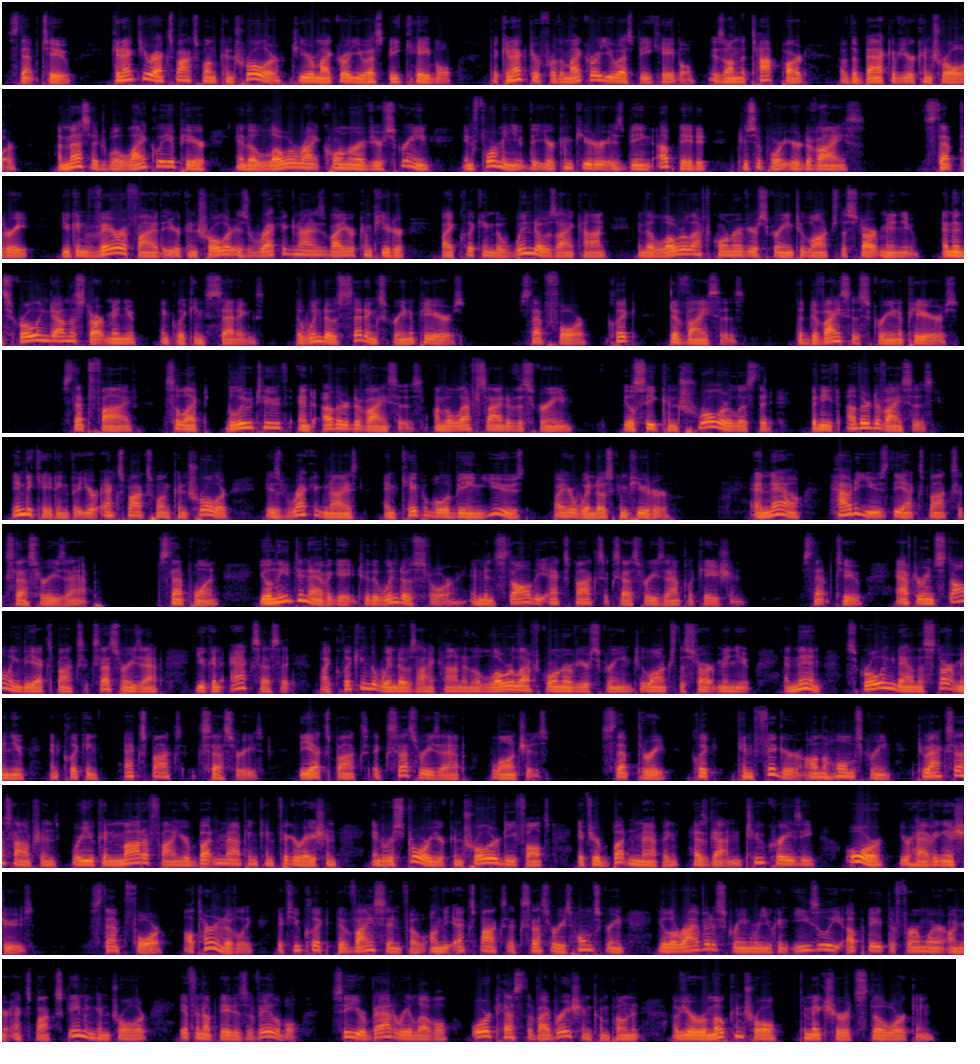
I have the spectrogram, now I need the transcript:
Step 2. Connect your Xbox One controller to your micro USB cable. The connector for the micro USB cable is on the top part of the back of your controller a message will likely appear in the lower right corner of your screen informing you that your computer is being updated to support your device. Step 3. You can verify that your controller is recognized by your computer by clicking the Windows icon in the lower left corner of your screen to launch the Start menu, and then scrolling down the Start menu and clicking Settings. The Windows Settings screen appears. Step 4. Click Devices. The Devices screen appears. Step 5. Select Bluetooth and other devices on the left side of the screen. You'll see controller listed beneath other devices, indicating that your Xbox One controller is recognized and capable of being used by your Windows computer. And now, how to use the Xbox Accessories app. Step 1. You'll need to navigate to the Windows Store and install the Xbox Accessories application. Step 2. After installing the Xbox Accessories app, you can access it by clicking the Windows icon in the lower left corner of your screen to launch the Start menu, and then scrolling down the Start menu and clicking Xbox Accessories. The Xbox Accessories app launches. Step 3. Click Configure on the home screen to access options where you can modify your button mapping configuration and restore your controller defaults if your button mapping has gotten too crazy or you're having issues. Step 4. Alternatively, if you click Device Info on the Xbox Accessories home screen, you'll arrive at a screen where you can easily update the firmware on your Xbox gaming controller if an update is available, see your battery level, or test the vibration component of your remote control to make sure it's still working.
